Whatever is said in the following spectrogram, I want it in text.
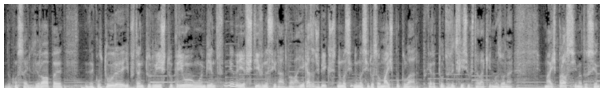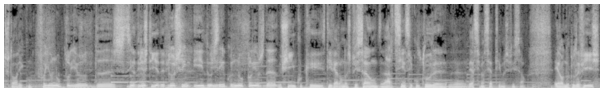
do Conselho de Europa, da Cultura, e, portanto, tudo isto criou um ambiente, eu diria, festivo na cidade. Vá lá. E a Casa dos Bicos, numa, numa situação mais popular, porque era todos os edifícios que estava aqui numa zona mais próxima do centro histórico. Foi o núcleo das cinco, da dinastia da Viz. Dos cinco, e dos e, cinco núcleos da... Os cinco que estiveram na exposição de Arte, Ciência e Cultura da 17ª exposição. Era o núcleo da Viz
